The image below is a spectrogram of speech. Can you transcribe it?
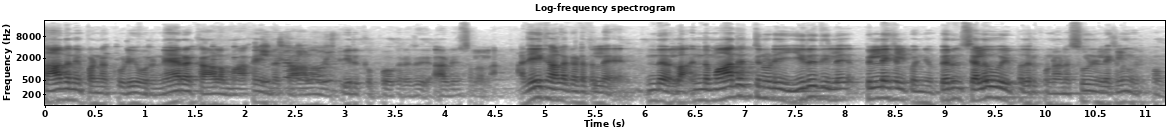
சாதனை பண்ணக்கூடிய ஒரு நேர காலமாக இந்த காலம் இருக்க போகிறது அப்படின்னு சொல்லலாம். அதே காலகட்டத்தில் இந்த இந்த மாதத்தினுடைய இறுதியில் பிள்ளைகள் கொஞ்சம் பெரும் செலவு வைப்பதற்குண்டான சூழ்நிலைகளும் இருக்கும்.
